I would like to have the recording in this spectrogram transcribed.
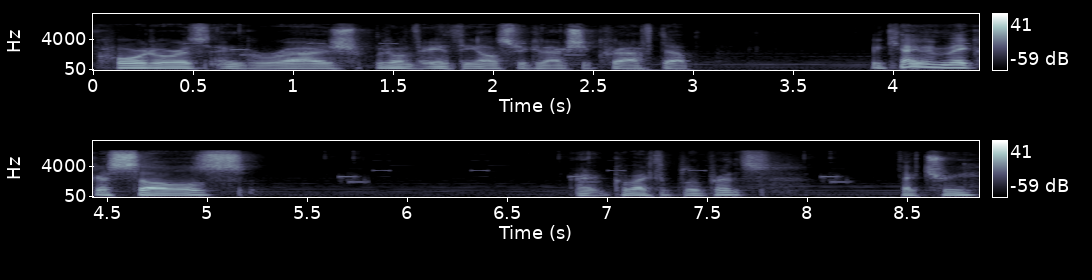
corridors, and garage. We don't have anything else we can actually craft up. We can't even make ourselves... All right, go back to blueprints. Tech tree.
